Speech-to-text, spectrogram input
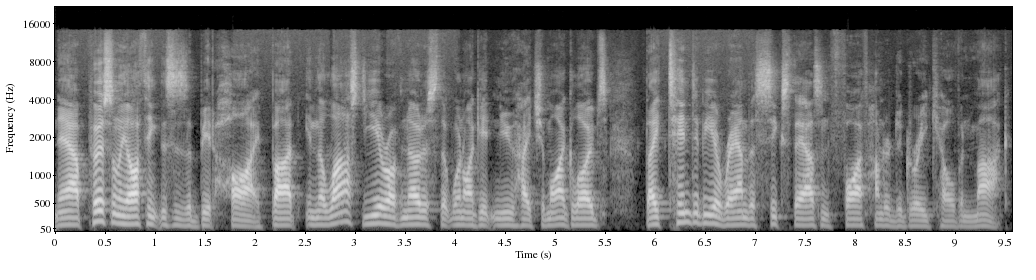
Now, personally, I think this is a bit high, but in the last year, I've noticed that when I get new HMI globes, they tend to be around the 6,500 degree Kelvin mark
